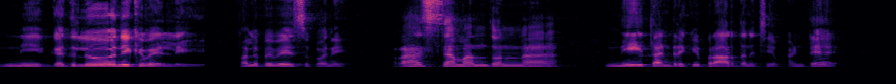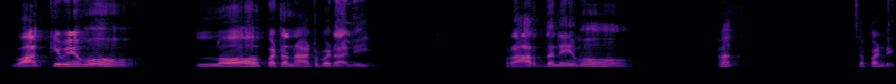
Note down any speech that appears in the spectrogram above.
నీ గదిలోనికి వెళ్ళి తలుపు వేసుకొని రహస్యమందున్న నీ తండ్రికి ప్రార్థన చేయం. అంటే వాక్యమేమో లోపట నాటబడాలి ప్రార్థనేమో చెప్పండి.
